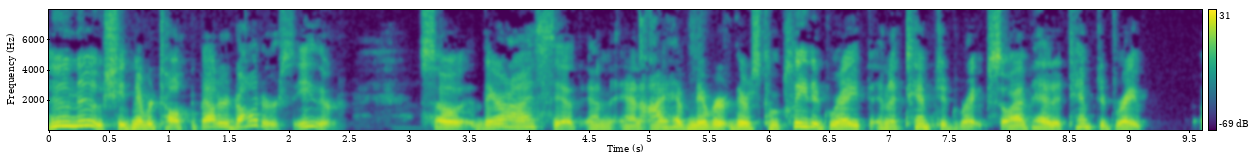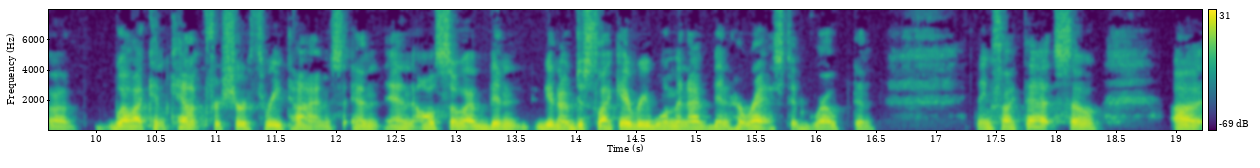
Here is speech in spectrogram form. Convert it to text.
who knew? She'd never talked about her daughters either. So there I sit, and, and I have never, there's completed rape and attempted rape. So I've had attempted rape. Uh, well, I can count for sure three times. And, and also I've been, you know, just like every woman, I've been harassed and groped and things like that. So, uh,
